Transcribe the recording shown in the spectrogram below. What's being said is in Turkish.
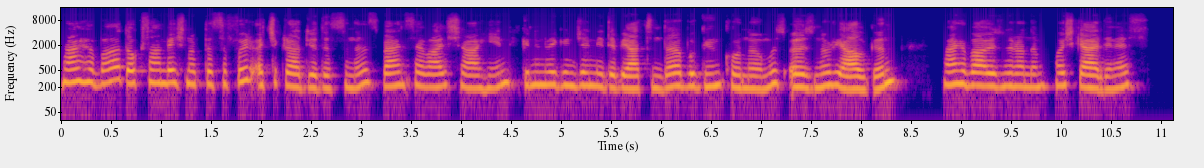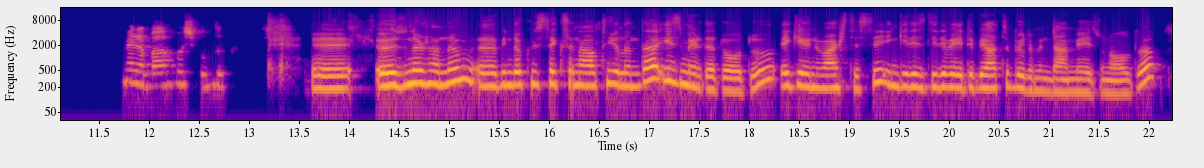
Merhaba, 95.0 Açık Radyo'dasınız. Ben Seval Şahin. Günün ve Güncel'in edebiyatında bugün konuğumuz Öznur Yalgın. Merhaba Öznur Hanım, hoş geldiniz. Merhaba, hoş bulduk. Ee, Öznur Hanım 1986 e, yılında İzmir'de doğdu. Ege Üniversitesi İngiliz Dili ve Edebiyatı bölümünden mezun oldu.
